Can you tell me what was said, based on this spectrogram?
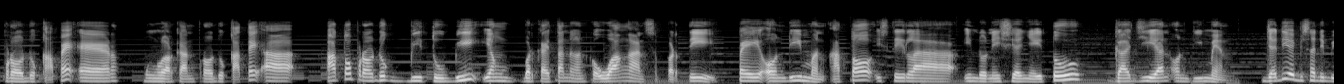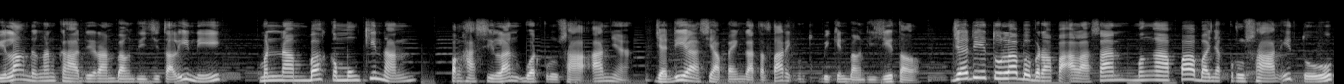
produk KPR, mengeluarkan produk KTA, atau produk B2B yang berkaitan dengan keuangan seperti pay on demand atau istilah Indonesianya itu gajian on demand. Jadi ya bisa dibilang dengan kehadiran bank digital ini menambah kemungkinan penghasilan buat perusahaannya. Jadi ya siapa yang nggak tertarik untuk bikin bank digital? Jadi itulah beberapa alasan mengapa banyak perusahaan itu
